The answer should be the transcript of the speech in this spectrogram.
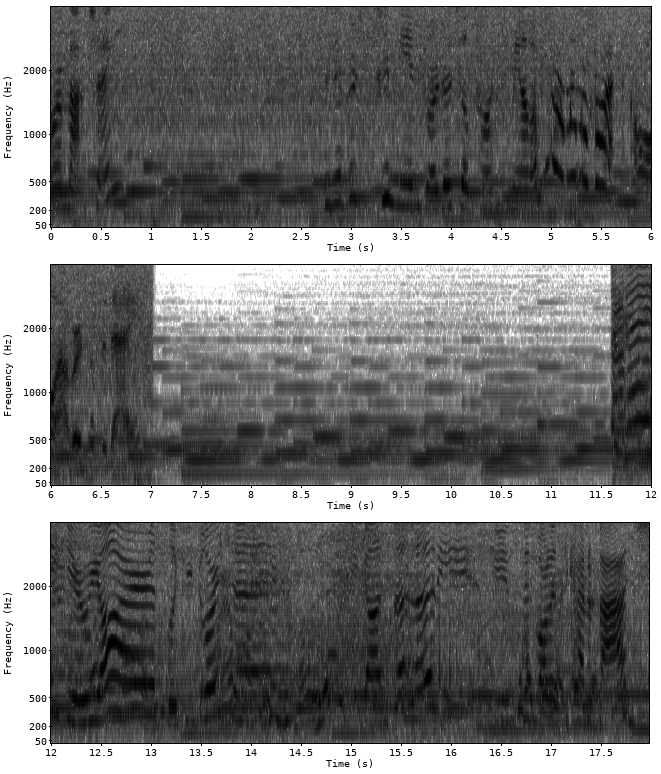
Or matching. The difference between me and Georgia is you'll talk to me all hours of the day. Okay, here we are. It's looking gorgeous. got the hoodie. Me and wanted to kind of match.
